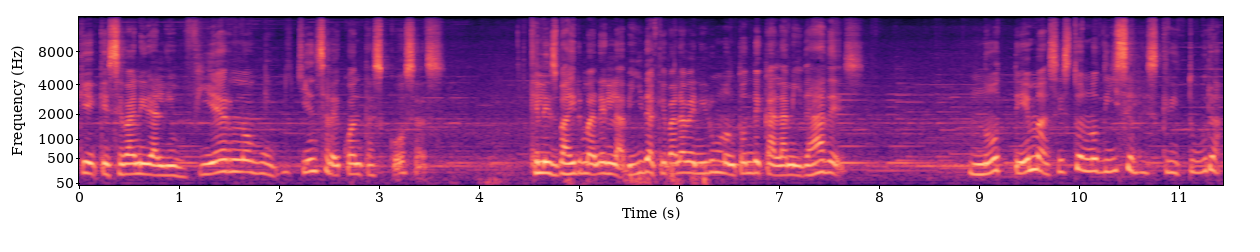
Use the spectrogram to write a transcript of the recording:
que, que se van a ir al infierno, quién sabe cuántas cosas, que les va a ir mal en la vida, que van a venir un montón de calamidades. No temas, esto no dice la escritura.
